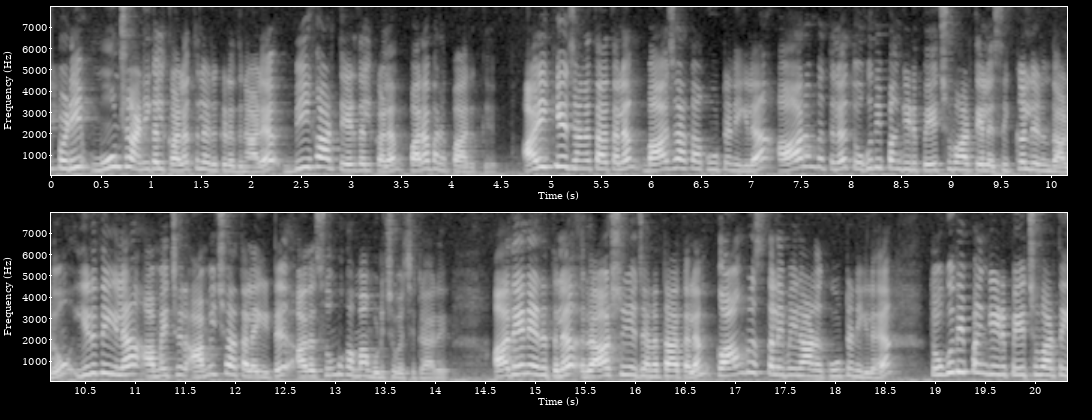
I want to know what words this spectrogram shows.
இப்படி மூன்று அணிகள் களத்தில் இருக்கிறதுனால பீகார் தேர்தல் களம் பரபரப்பாக இருக்கு. ஐக்கிய ஜனதா தளம் பாஜக கூட்டணியில ஆரம்பத்துல தொகுதி பங்கீடு பேச்சுவார்த்தையில சிக்கல் இருந்தாலும் இறுதியில அமைச்சர் அமித்ஷா தலையிட்டு அதை சுமூகமா முடிச்சு வச்சிட்டாரு. அதே நேரத்தில் ராஷ்டிரிய ஜனதா தளம் காங்கிரஸ் தலைமையிலான கூட்டணியில் தொகுதி பங்கீடு பேச்சுவார்த்தை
